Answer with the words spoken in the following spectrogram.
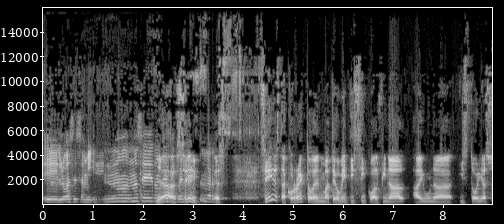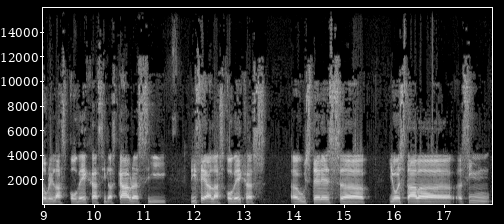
eh, lo haces a mí. No, no sé dónde se encuentra. Sí. Sí, está correcto. En Mateo 25 al final hay una historia sobre las ovejas y las cabras y dice a las ovejas, uh, ustedes, uh, yo estaba uh, sin,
